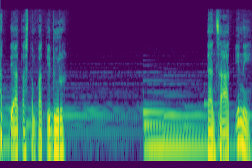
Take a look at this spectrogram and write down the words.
tepat di atas tempat tidur, dan saat ini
